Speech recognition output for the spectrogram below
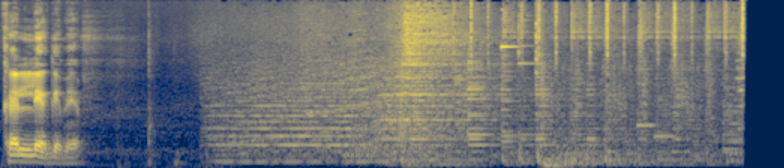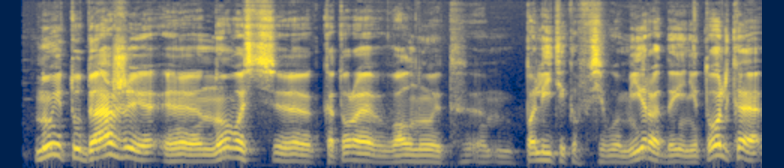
коллегами. Ну и туда же э, новость, э, которая волнует э, политиков всего мира, да и не только,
